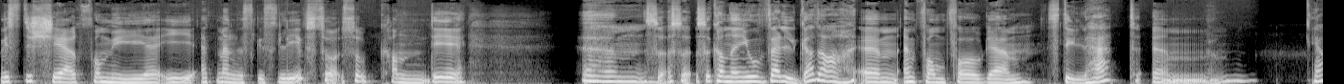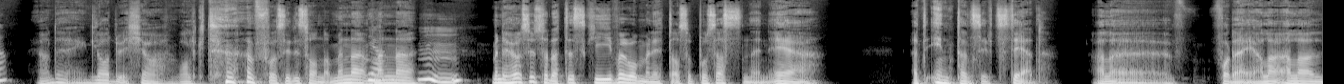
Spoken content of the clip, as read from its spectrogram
Hvis det skjer for mye i et menneskes liv, så, så kan de Um, så, så, så, kan en jo velge, da, um, en form for um, stillhet. Ja. ja. ja. det er jeg glad du ikke har valgt, for å si det sånn, da. Men, uh, ja. men, uh, mm. Men, det høres ut som dette skriverommet ditt, altså prosessen din, er et intensivt sted. Eller for deg, eller, eller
